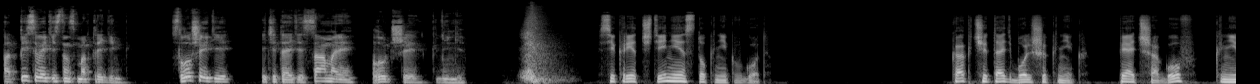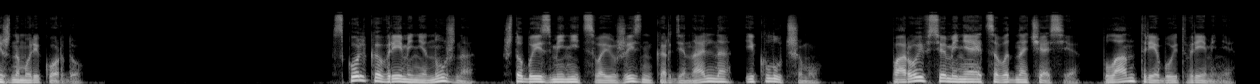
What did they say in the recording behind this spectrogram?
Подписывайтесь на Smart Reading. Слушайте и читайте самые лучшие книги. Секрет чтения 100 книг в год. Как читать больше книг? 5 шагов к книжному рекорду. Сколько времени нужно, чтобы изменить свою жизнь кардинально и к лучшему? Порой все меняется в одночасье. План требует времени.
